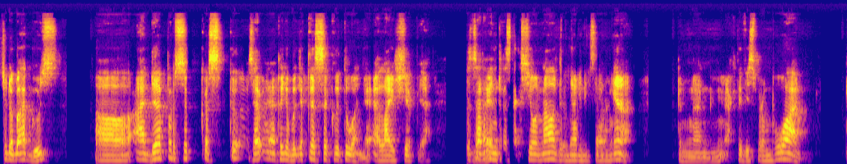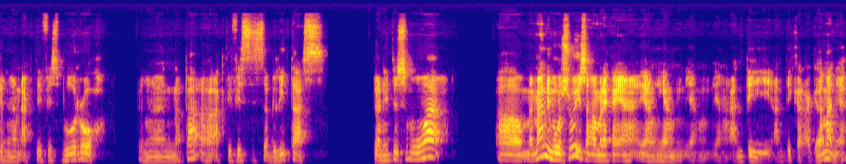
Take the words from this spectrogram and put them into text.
sudah bagus, eee, ada perse kes ke saya akan nyebutnya kesekutuan ya, allyship ya, secara Mhm. interseksional dengan misalnya, dengan aktivis perempuan, dengan aktivis buruh, dengan apa, aktivis disabilitas. Dan itu semua, eee, memang dimusuhi sama mereka yang yang yang yang yang anti anti keragaman ya.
